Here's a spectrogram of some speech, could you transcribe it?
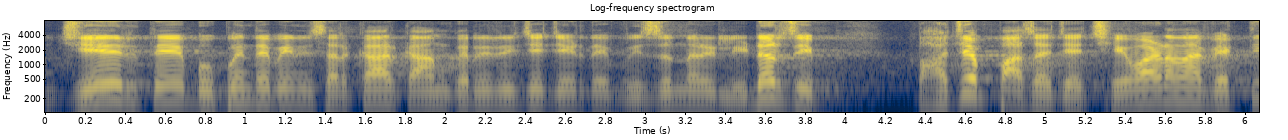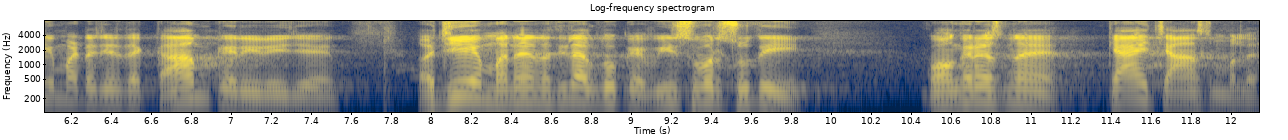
જે રીતે ભૂપેન્દ્રભાઈની સરકાર કામ કરી રહી છે, જે રીતે વિઝનરી લીડરશિપ ભાજપ પાસે છે છેવાડાના વ્યક્તિ માટે જે રીતે કામ કરી રહી છે, હજી એ મને નથી લાગતું કે વીસ વર્ષ સુધી કોંગ્રેસને ક્યાંય ચાન્સ મળે.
